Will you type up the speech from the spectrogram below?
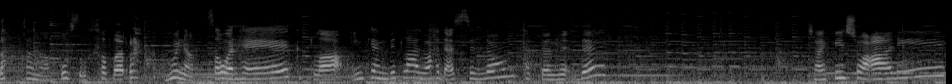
دق ناقوس الخطر هنا صور هيك طلع يمكن بيطلع الواحد على السلم حتى نقدر. شايفين شو عالي؟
